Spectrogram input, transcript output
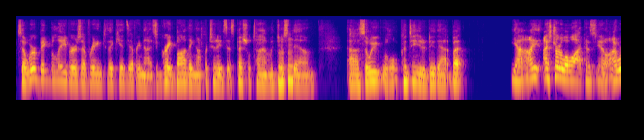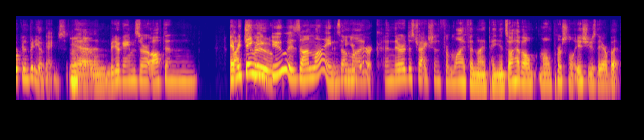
so we're big believers of reading to the kids every night. It's a great bonding opportunity. It's that special time with just Mhm. them. Uh, so we will continue to do that. But yeah, I, I struggle a lot because you know I work in video games, Mhm. and video games are often Everything you do is online it's in online, your work. and they're a distraction from life, in my opinion. So I have all my own personal issues there. But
